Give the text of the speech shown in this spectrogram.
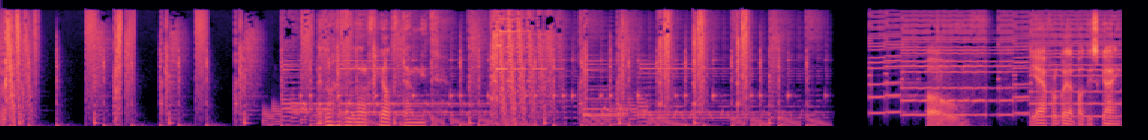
I don't have a lot of health, damn it. Oh. Yeah, I forgot about this guy.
